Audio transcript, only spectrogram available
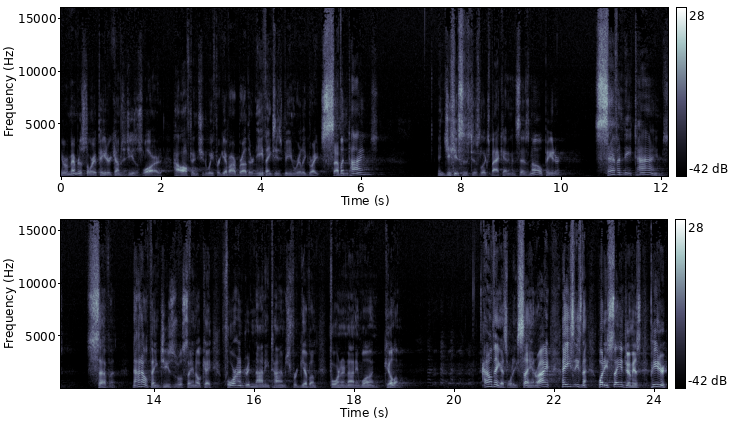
you remember the story of Peter comes to Jesus, Lord, how often should we forgive our brother? And he thinks he's being really great. Seven times? And Jesus just looks back at him and says, No, Peter, 70 times seven. Now, I don't think Jesus was saying, okay, 490 times forgive them, 491, kill them. I don't think that's what he's saying, right? Hey, he's, he's, not. What he's saying to him is, Peter,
